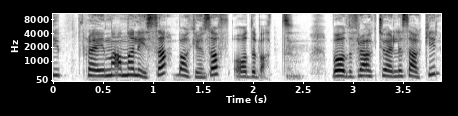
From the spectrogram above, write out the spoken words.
dyptpløyende analyse, bakgrunnsstoff og debatt. Både fra aktuelle saker,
